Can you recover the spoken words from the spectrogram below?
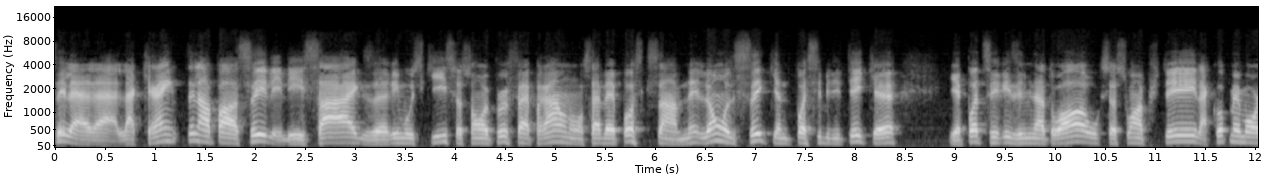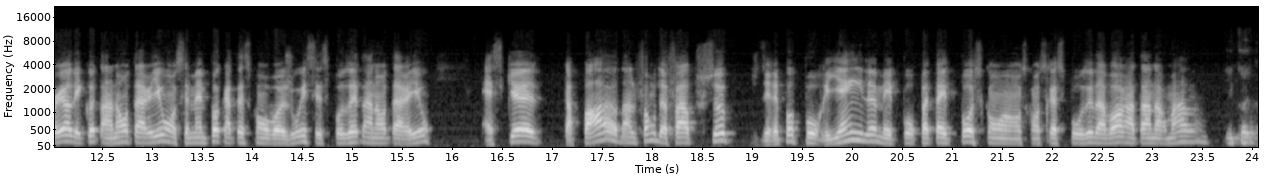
la, la, crainte, l'an passé, les, Sags, Rimouski se sont un peu fait prendre. On ne savait pas ce qui s'en venait. Là, on le sait qu'il y a une possibilité que il n'y a pas de séries éliminatoires ou que ce soit amputé. La Coupe Memorial, écoute, en Ontario, on ne sait même pas quand est-ce qu'on va jouer. C'est supposé être en Ontario. Est-ce que tu as peur, dans le fond, de faire tout ça? Je dirais pas pour rien, là, mais pour peut-être pas ce qu'on serait supposé d'avoir en temps normal? Écoute,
